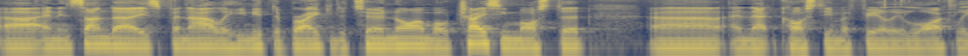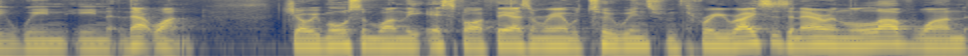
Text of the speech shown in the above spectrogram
Uh, and in Sunday's finale, he nipped a brake into turn nine while chasing Mostert, uh, and that cost him a fairly likely win in that one. Joey Mawson won the S5000 round with two wins from three races, and Aaron Love won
